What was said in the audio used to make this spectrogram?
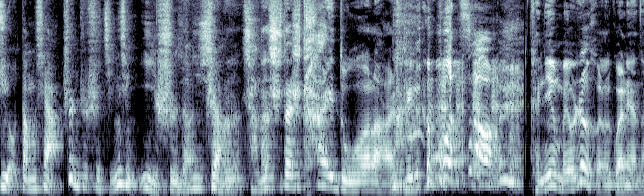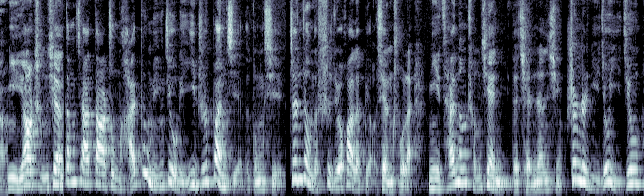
具有当下甚至是警醒意识的你这样的想的想的实在是太多了，你这个我操，肯定没有任何的关联的。你要呈现当下大众还不明就里、一知半解的东西，真正的视觉化的表现出来，你才能呈现你的前瞻性，甚至你就已经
